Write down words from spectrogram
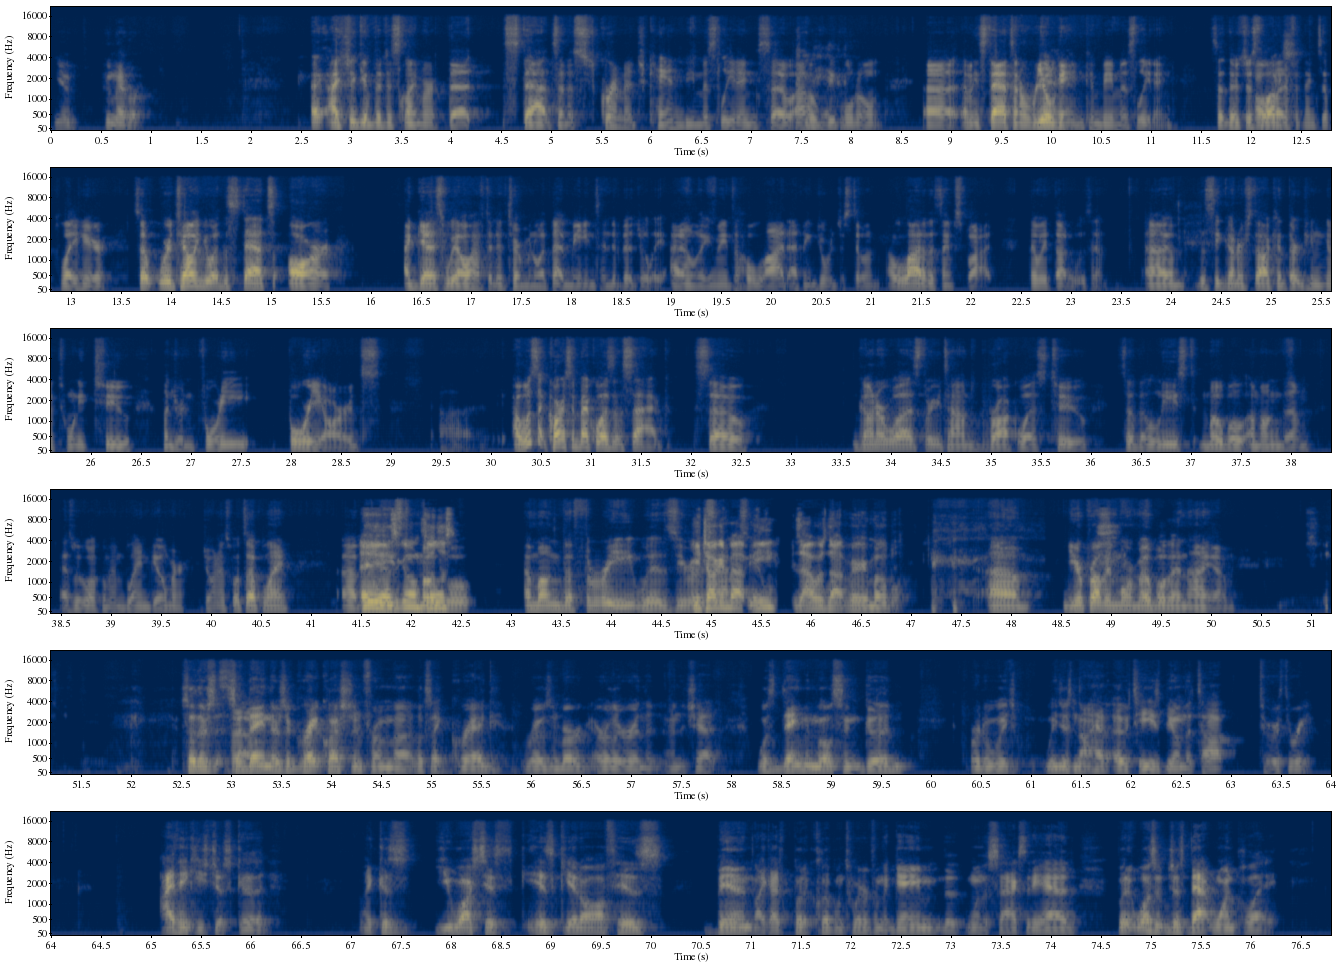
you know, whomever. I, I should give the disclaimer that stats in a scrimmage can be misleading. So I oh, hope yeah. people don't. Uh, I mean, stats in a real yeah. game can be misleading. So there's just Always. a lot of different things at play here. So we're telling you what the stats are. I guess we all have to determine what that means individually. I don't think it means a whole lot. I think George is still in a lot of the same spot that we thought it was in. Uh, let's see, Gunner Stockton, 13 of 22, 144 yards. Uh, I will say Carson Beck wasn't sacked. So Gunner was three times, Brock was two. So the least mobile among them as we welcome in Blayne Gilmer. Join us. What's up, Blayne? Uh, hey, how's it going, fellas? Among the three with zero. You talking about here. me? Because I was not very mobile. um, you're probably more mobile than I am. So there's so, so Dayne, there's a great question from uh, looks like Greg Rosenberg earlier in the in the chat. Was Damon Wilson good, or do we we just not have OTs be on the top two or three. I think he's just good. Like, cause you watched his his get off, his bend. Like I put a clip on Twitter from the game, the one of the sacks that he had, but it wasn't just that one play.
